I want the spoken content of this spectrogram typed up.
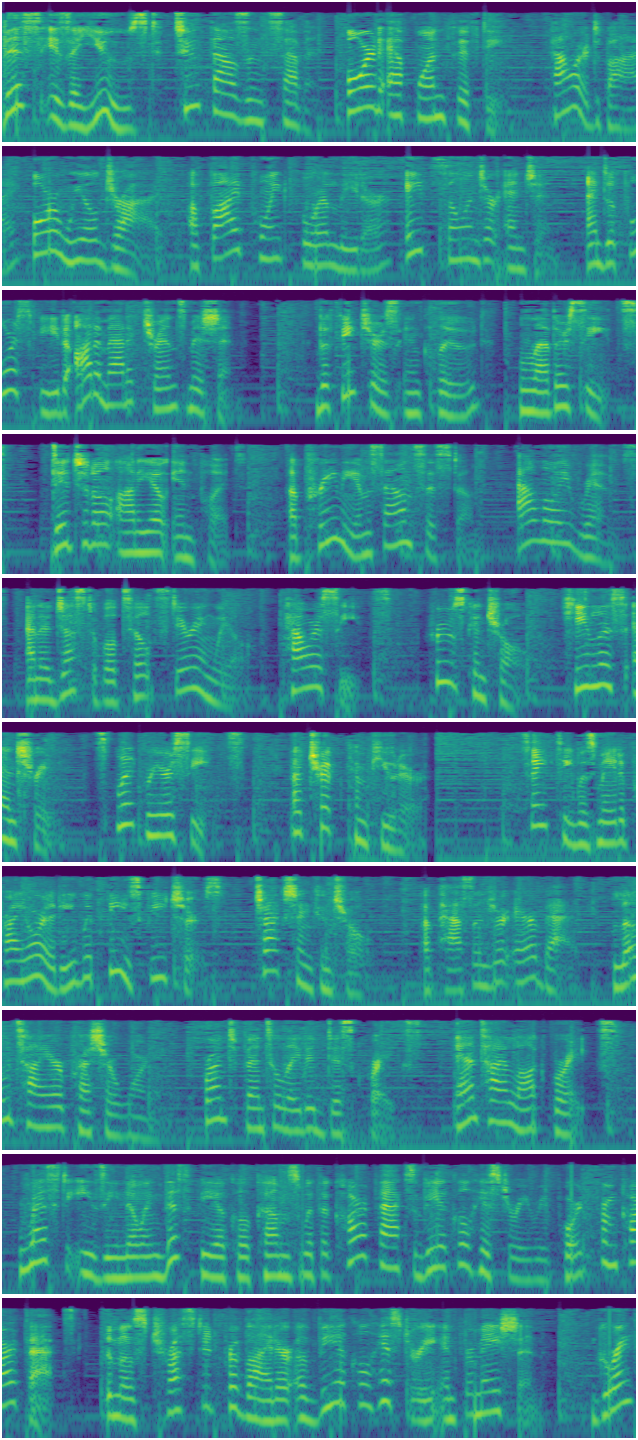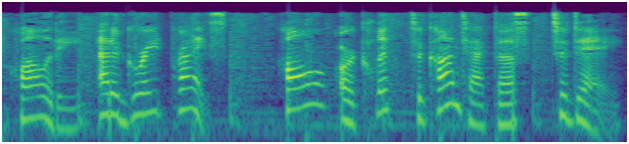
This is a used 2007 Ford F-150 powered by four-wheel drive, a 5.4-liter, eight-cylinder engine, and a four-speed automatic transmission. The features include leather seats, digital audio input, a premium sound system, alloy rims, an adjustable tilt steering wheel, power seats, cruise control, keyless entry, split rear seats, a trip computer. Safety was made a priority with these features. Traction control, a passenger airbag, low tire pressure warning, front ventilated disc brakes, anti-lock brakes. Rest easy knowing this vehicle comes with a Carfax Vehicle History Report from Carfax, the most trusted provider of vehicle history information. Great quality at a great price. Call or click to contact us today.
